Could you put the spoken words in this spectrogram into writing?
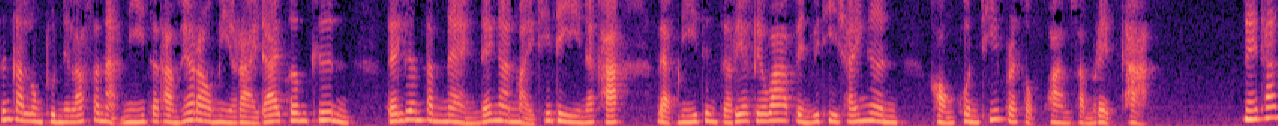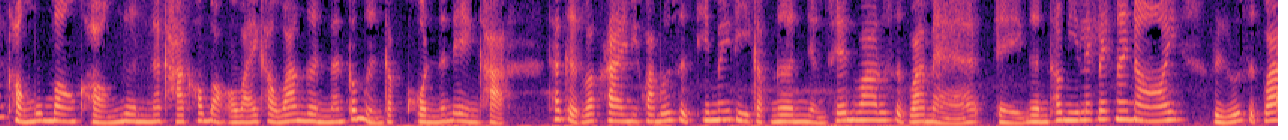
ซึ่งการลงทุนในลักษณะนี้จะทำให้เรามีรายได้เพิ่มขึ้น ได้เลื่อนตำแหน่งได้งานใหม่ที่ดีนะคะ แบบนี้จึงจะเรียกได้ว่าเป็นวิธีใช้เงินของคนที่ประสบความสำเร็จค่ะ ในด้านของมุมมองของเงินนะคะ เขาบอกเอาไว้ค่ะว่าเงินนั้นก็เหมือนกับคนนั่นเองค่ะถ้าเกิดว่าใครมีความรู้สึกที่ไม่ดีกับเงิน อย่างเช่นว่ารู้สึกว่าแหมเอเงินเท่านี้เล็กๆ น้อยๆ หรือรู้สึกว่า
